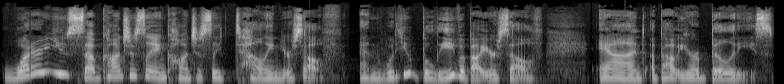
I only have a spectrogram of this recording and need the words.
What are you subconsciously and consciously telling yourself? And what do you believe about yourself and about your abilities?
